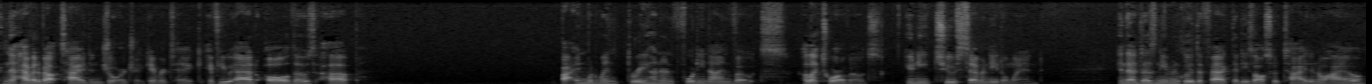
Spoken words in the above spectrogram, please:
And they have it about tied in Georgia, give or take. If you add all those up, Biden would win 349 votes, electoral votes. You need 270 to win. And that doesn't even include the fact that he's also tied in Ohio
